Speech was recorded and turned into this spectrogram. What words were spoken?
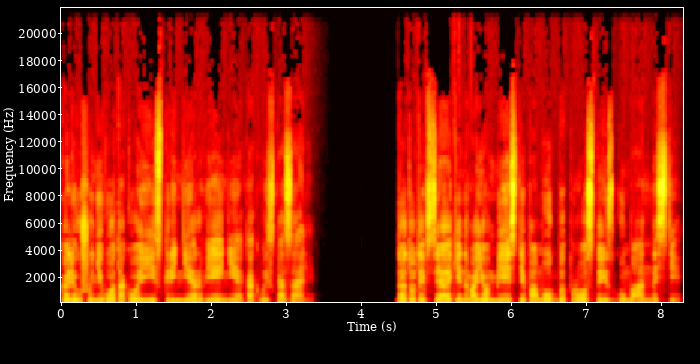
коли уж у него такое искреннее рвение, как вы сказали. Да тут и всякий на моем месте помог бы просто из гуманности.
